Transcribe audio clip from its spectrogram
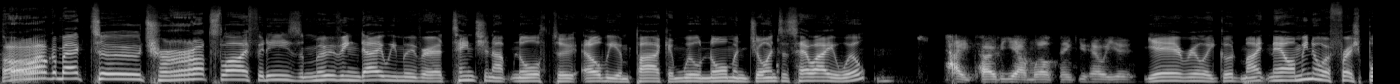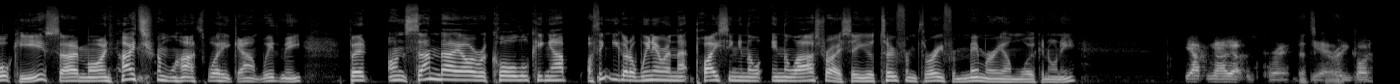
Welcome back to Trots Life. It is a moving day. We move our attention up north to Albion Park, and Will Norman joins us. How are you, Will? Hey, Toby. Yeah, I'm well, thank you. How are you? Yeah, really good, mate. Now, I'm into a fresh book here, so my notes from last week aren't with me. But on Sunday, I recall looking up. I think you got a winner in that placing in the in the last race. So you're two from three from memory. I'm working on here. Yep, no, that was correct. That's yeah, correct. we got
